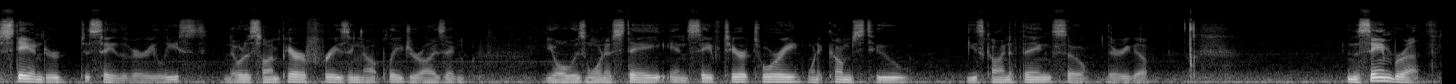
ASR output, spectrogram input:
standard, to say the very least. Notice I'm paraphrasing, not plagiarizing. You always want to stay in safe territory when it comes to these kind of things. So there you go. In the same breath,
